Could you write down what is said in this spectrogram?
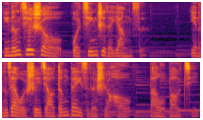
你能接受我精致的样子，也能在我睡觉蹬被子的时候把我抱紧，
